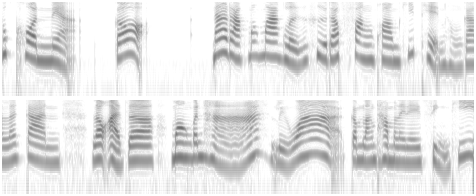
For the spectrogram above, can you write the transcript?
ทุกคนเนี่ยก็น่ารักมาก ๆ เลยก็คือรับฟังความคิดเห็นของกันและกัน เราอาจจะมองปัญหาหรือว่ากำลังทำอะไรในสิ่งที่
